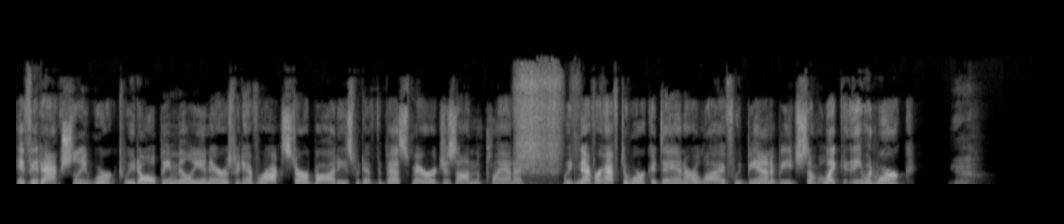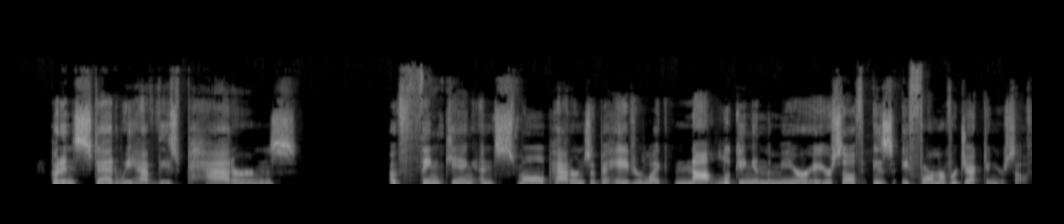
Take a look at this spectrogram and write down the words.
if it actually worked, we'd all be millionaires. We'd have rock star bodies. We'd have the best marriages on the planet. We'd never have to work a day in our life. We'd be on a beach somewhere. Like it would work. Yeah. But instead, we have these patterns of thinking and small patterns of behavior, like not looking in the mirror at yourself is a form of rejecting yourself.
